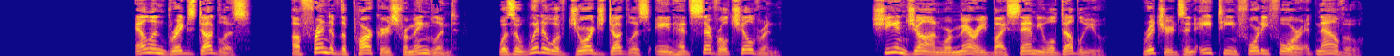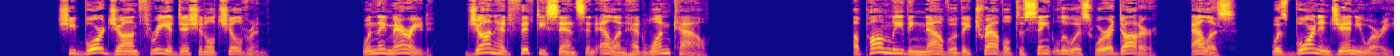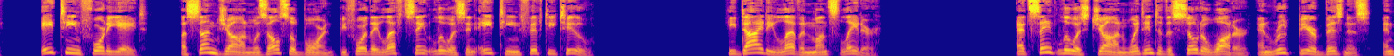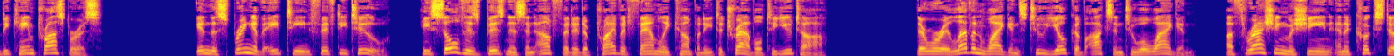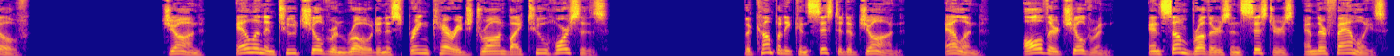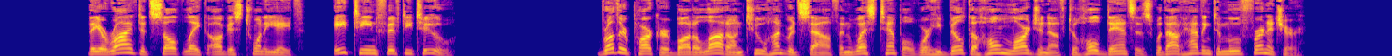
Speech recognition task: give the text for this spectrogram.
Ellen Briggs Douglas, a friend of the Parkers from England, was a widow of George Douglas and had several children. She and John were married by Samuel W. Richards in 1844 at Nauvoo. She bore John three additional children. When they married, John had 50 cents and Ellen had one cow. Upon leaving Nauvoo, they traveled to St. Louis, where a daughter, Alice, was born in January 1848 a son John was also born before they left St. Louis in 1852. He died 11 months later. At St. Louis, John went into the soda water and root beer business and became prosperous. In the spring of 1852, he sold his business and outfitted a private family company to travel to Utah. There were 11 wagons, two yoke of oxen to a wagon, a thrashing machine, and a cook stove. John, Ellen and two children rode in a spring carriage drawn by two horses. The company consisted of John, Ellen, all their children, and some brothers and sisters and their families. They arrived at Salt Lake August 28, 1852. Brother Parker bought a lot on 200 South and West Temple where he built a home large enough to hold dances without having to move furniture.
